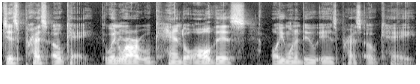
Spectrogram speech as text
Just press OK. WinRAR will handle all this. All you want to do is press OK.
